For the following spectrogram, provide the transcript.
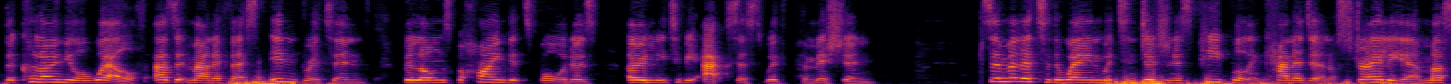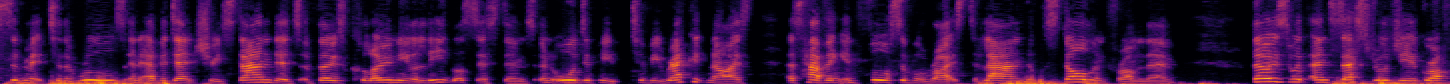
that colonial wealth, as it manifests in Britain, belongs behind its borders only to be accessed with permission. Similar to the way in which Indigenous people in Canada and Australia must submit to the rules and evidentiary standards of those colonial legal systems in order to be, recognized as having enforceable rights to land that was stolen from them, those with ancestral geograph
